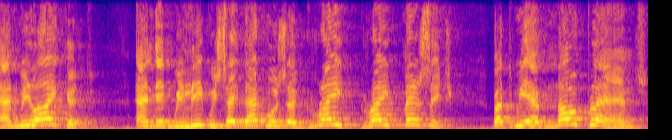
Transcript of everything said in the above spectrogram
and we like it. And then we leave, we say, that was a great, great message. But we have no plans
